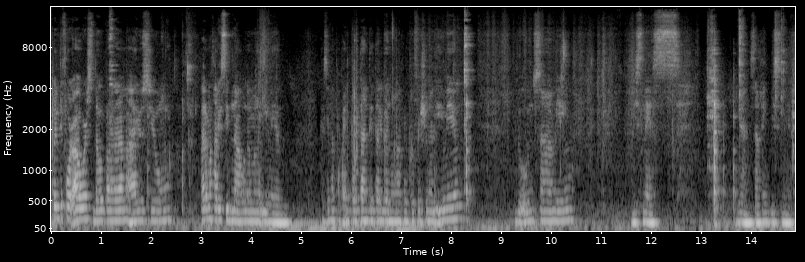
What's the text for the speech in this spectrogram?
24 hours daw para maayos yung para makareceive na ako ng mga email. Kasi napaka-importante talaga ng aking professional email doon sa aming business. Yan, sa aking business.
